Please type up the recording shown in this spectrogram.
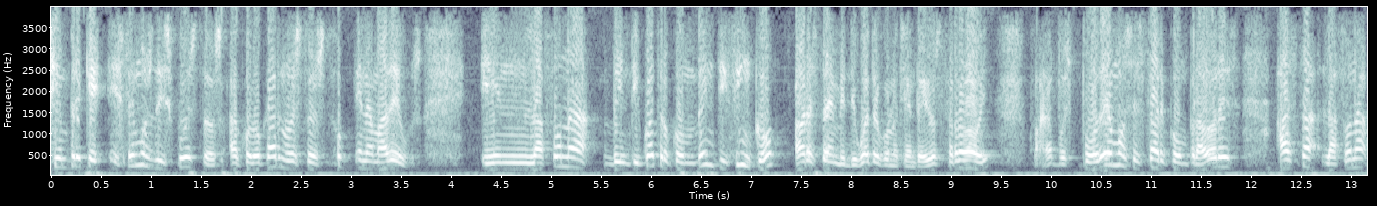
siempre que estemos dispuestos a colocar nuestro stock en Amadeus en la zona 24,25, ahora está en 24,82 cerrado hoy, bueno, pues podemos estar compradores hasta la zona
